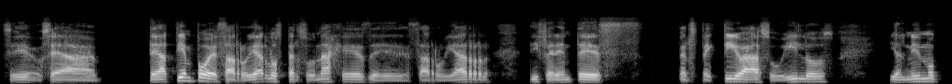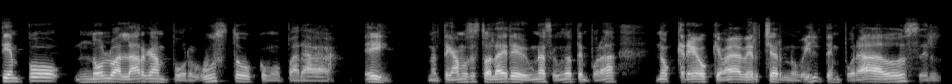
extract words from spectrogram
Sí, o sea, te da tiempo de desarrollar los personajes, de desarrollar diferentes perspectivas o hilos, y al mismo tiempo no lo alargan por gusto como para, hey, mantengamos esto al aire una segunda temporada. No creo que vaya a haber Chernobyl temporada 2, el,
